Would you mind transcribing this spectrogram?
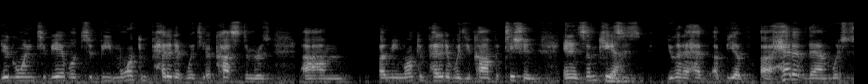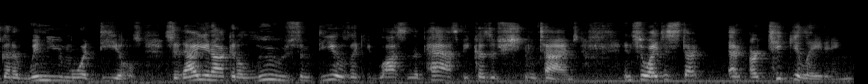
You're going to be able to be more competitive with your customers. Um, I mean, more competitive with your competition, and in some cases, yeah. you're going to have be ahead of them, which is going to win you more deals. So now you're not going to lose some deals like you've lost in the past because of shipping times. And so I just start articulating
